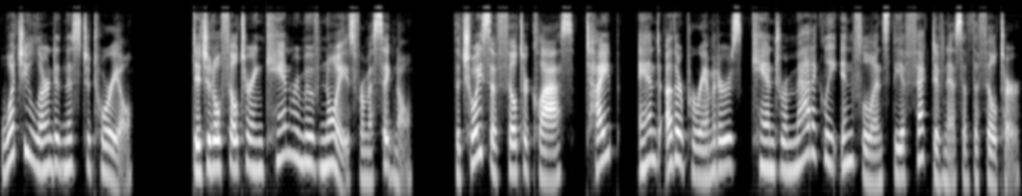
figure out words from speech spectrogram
What you learned in this tutorial. Digital filtering can remove noise from a signal. The choice of filter class, type, and other parameters can dramatically influence the effectiveness of the filter.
